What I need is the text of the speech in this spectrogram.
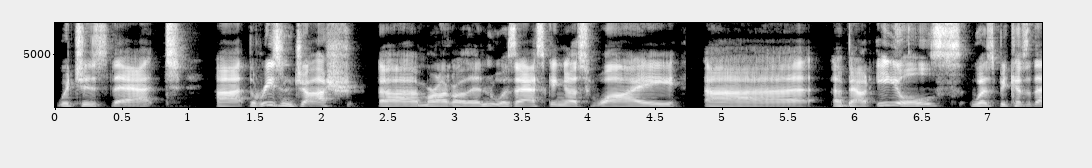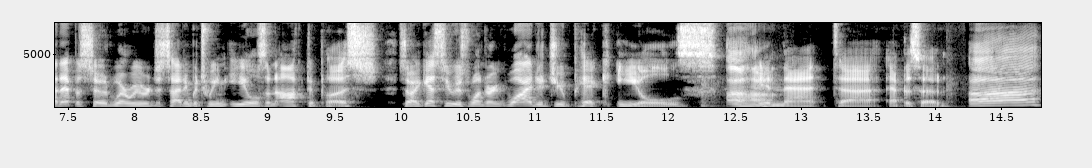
which is that. Uh, the reason Josh uh, Margolin was asking us why uh, about eels was because of that episode where we were deciding between eels and octopus. So I guess he was wondering why did you pick eels Uh-huh. in that uh, episode? Uh,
